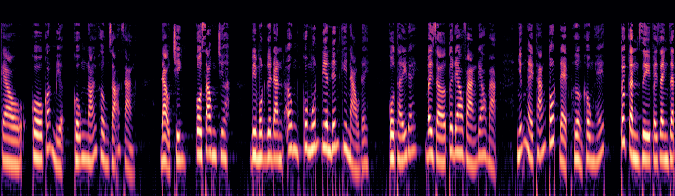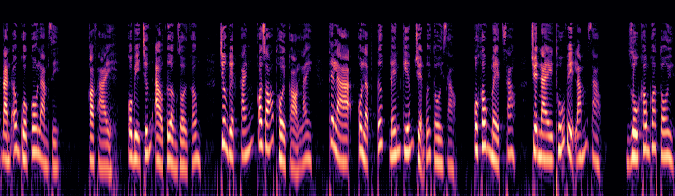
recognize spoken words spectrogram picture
Kèo cô có miệng cũng nói không rõ ràng. Đạo Trinh, cô xong chưa? Vì một người đàn ông, cô muốn điên đến khi nào đây? Cô thấy đấy, bây giờ tôi đeo vàng đeo bạc. Những ngày tháng tốt đẹp hưởng không hết. Tôi cần gì phải giành giật đàn ông của cô làm gì? Có phải cô bị chứng ảo tưởng rồi không? Trương Việt Khánh có gió thổi cỏ lay. Thế là cô lập tức đến kiếm chuyện với tôi sao? Cô không mệt sao? Chuyện này thú vị lắm sao? Dù không có tôi,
